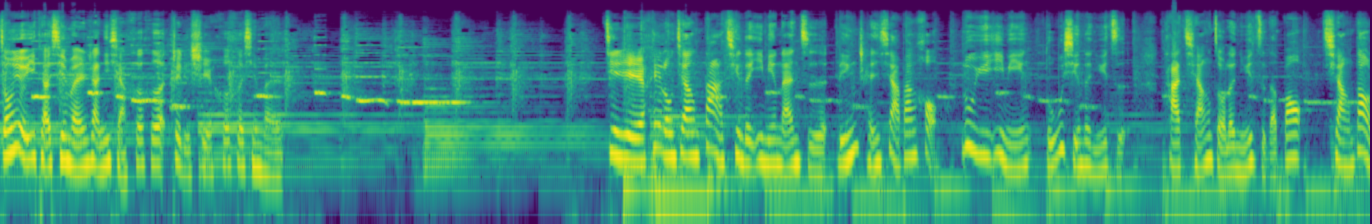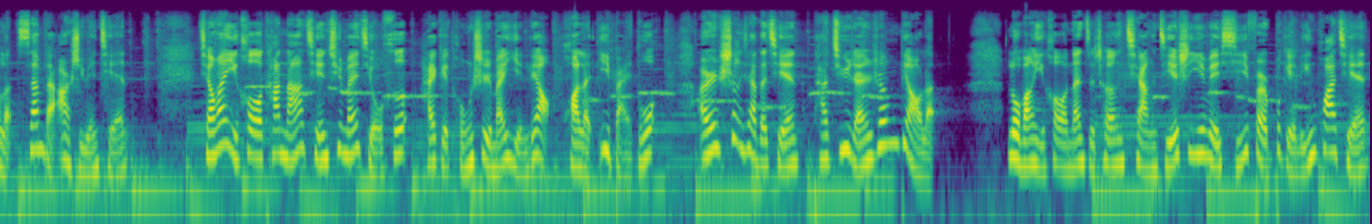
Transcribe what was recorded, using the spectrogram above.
总有一条新闻让你想呵呵，这里是呵呵新闻。近日，黑龙江大庆的一名男子凌晨下班后，路遇一名独行的女子，他抢走了女子的包，抢到了三百二十元钱。抢完以后，他拿钱去买酒喝，还给同事买饮料，花了一百多，而剩下的钱他居然扔掉了。落网以后，男子称抢劫是因为媳妇儿不给零花钱，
